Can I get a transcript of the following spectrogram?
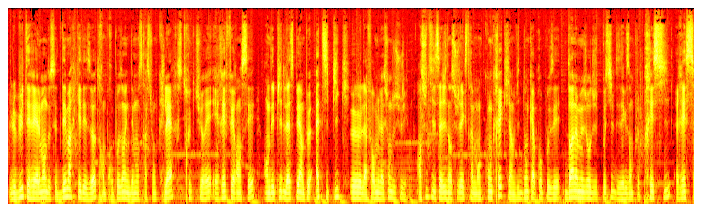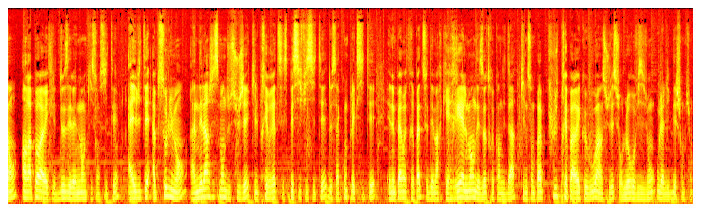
Le but est réellement de se démarquer des autres en proposant une démonstration claire, structurée et référencée, en dépit de l'aspect un peu atypique de la formulation du sujet. Ensuite, il s'agit d'un sujet extrêmement concret qui invite donc à proposer, dans la mesure du possible, des exemples précis, récents, en rapport avec les deux événements qui sont cités, à éviter absolument un élargissement du sujet qu'il priverait de ses spécificités, de sa complexité, et ne permettrait pas de se démarquer réellement des autres candidats qui ne sont pas plus préparés que vous à un sujet sur l'Eurovision ou la Ligue des Champions.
